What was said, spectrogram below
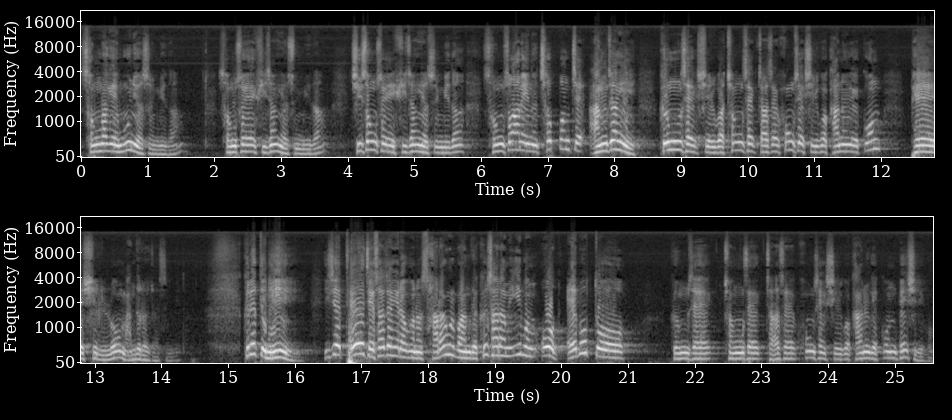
성막의 문이었습니다. 성소의 휘장이었습니다. 지성소의 휘장이었습니다. 성소 안에 있는 첫 번째 앙장이 금색 실과 청색, 자색, 홍색 실과 가늘게 꼰 배실로 만들어졌습니다. 그랬더니 이제 대제사장이라고 하는 사람을 봤는데 그 사람이 입은 옷, 에봇도 금색, 청색, 자색, 홍색 실과 가늘게 꼰 배실이고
